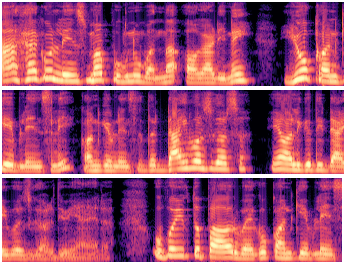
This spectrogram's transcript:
आँखाको लेन्समा पुग्नुभन्दा अगाडि नै यो कन्केभ लेन्सले कन्केभ लेन्सले त डाइभर्स गर्छ यहाँ अलिकति डाइभर्स गरिदियो यहाँ आएर उपयुक्त पावर भएको कन्केभ लेन्स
